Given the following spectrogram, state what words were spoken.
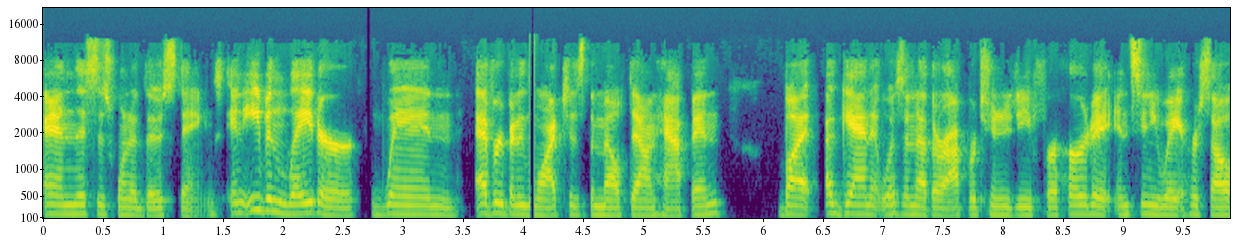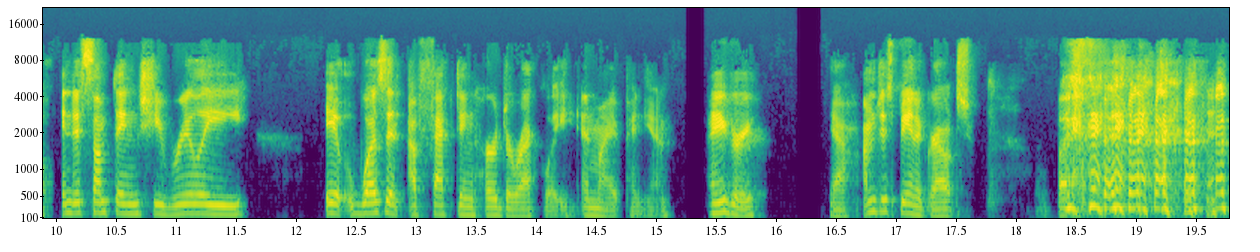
And this is one of those things. And even later, when everybody watches the meltdown happen, but again, it was another opportunity for her to insinuate herself into something she really, it wasn't affecting her directly, in my opinion. I agree. Yeah, I'm just being a grouch. But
